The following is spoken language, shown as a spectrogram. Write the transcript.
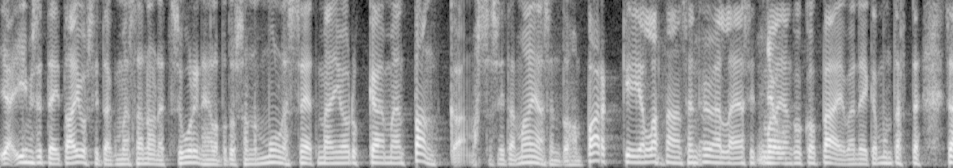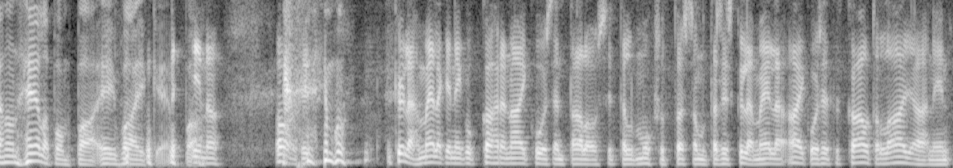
ja ihmiset ei taju sitä, kun mä sanon, että suurin helpotus on mulle se, että mä en joudu käymään tankkaamassa sitä. Mä ajan sen tuohon parkkiin ja lataan sen yöllä ja sitten mä ajan koko päivän. Eikä mun tarvitse, sehän on helpompaa, ei vaikeampaa. niin on. On siis. Kyllähän meilläkin niin kuin kahden aikuisen talous sitten muksut tuossa, mutta siis kyllä meillä aikuiset, jotka autolla ajaa, niin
